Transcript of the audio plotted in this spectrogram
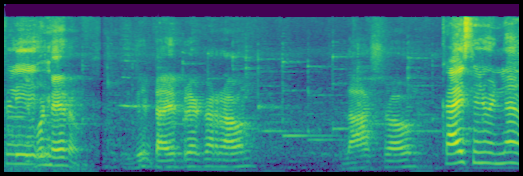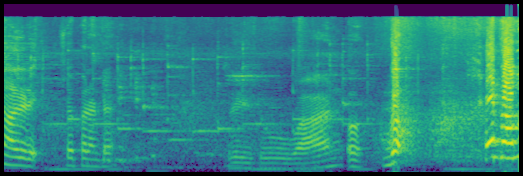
ప్లీజ్ నేను ఇది tie breaker round last round guys నేను విన్నాను ఆల్రెడీ చెప్పాలంటే త్రీ టూ వన్ ఓ గో ఏ పప్ప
